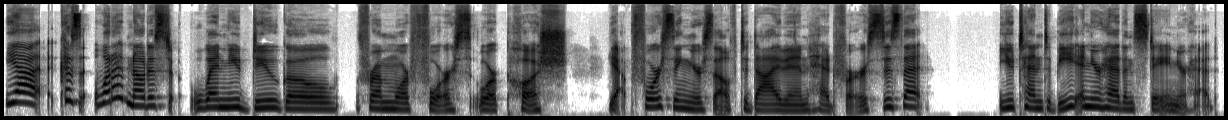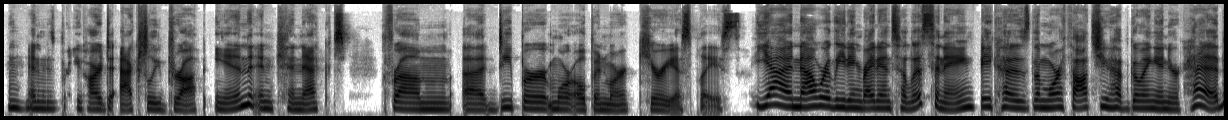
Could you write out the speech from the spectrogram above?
Yeah, because what I've noticed when you do go from more force or push, yeah, forcing yourself to dive in head first is that you tend to be in your head and stay in your head. Mm-hmm. And it's pretty hard to actually drop in and connect from a deeper, more open, more curious place. Yeah. And now we're leading right into listening because the more thoughts you have going in your head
